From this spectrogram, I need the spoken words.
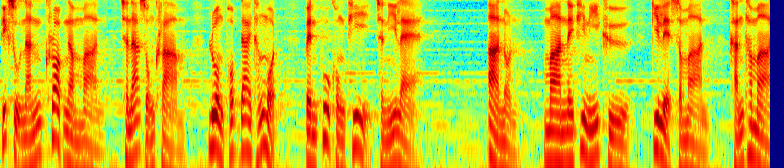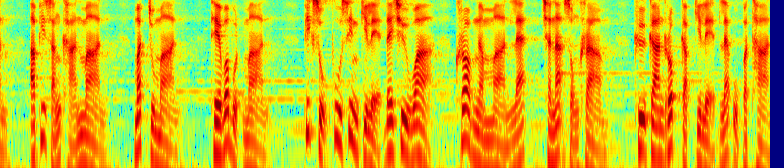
ภิกษุนั้นครอบงำมารชนะสงคราม ล่วงพบได้ทั้งหมด เป็นผู้คงที่ชนี้แล อานนท์มารในที่นี้คือ กิเลสมารขันธมาร อภิสังขารมาร มัจจุมาร เทวบุตรมาร ภิกษุผู้สิ้นกิเลสได้ชื่อว่า ครอบงำมารและชนะสงคราม คือการรบกับกิเลสและอุปทาน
